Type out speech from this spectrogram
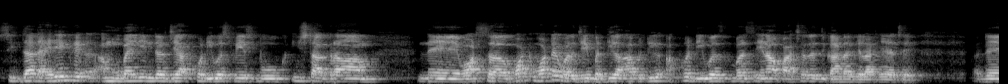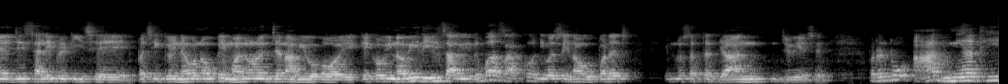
સીધા ડાયરેક્ટ આ મોબાઈલની અંદર જે આખો દિવસ ફેસબુક ઇન્સ્ટાગ્રામ ને વોટ્સઅપ વોટ વોટ એવર જે બધી આ બધી આખો દિવસ બસ એના પાછળ જ ગાંડા ગેલા થયા છે. અને જે સેલિબ્રિટી છે, પછી કોઈ નવું નવું કંઈ મનોરંજન આવ્યું હોય, કે કોઈ નવી રીલ્સ આવી તો બસ આખો દિવસ એના ઉપર જ એમનું સતત ધ્યાન જોઈએ છે. પરંતુ આ દુનિયાથી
